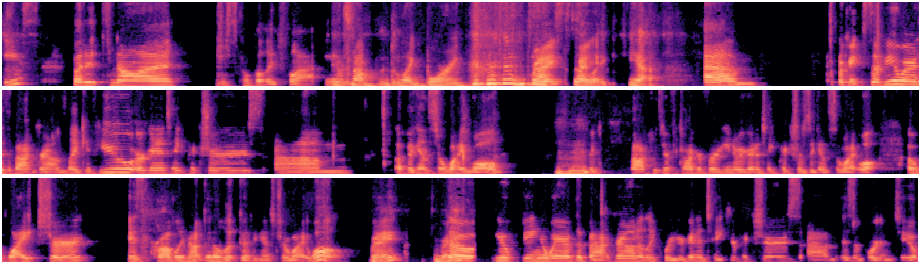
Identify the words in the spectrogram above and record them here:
piece, but it's not just completely flat. You know it's what I mean? not like boring. Right, still right. like, yeah. Um, okay, so be aware of the background. Like if you are going to take pictures um, up against a white wall, hmm talk with your photographer, you know, you're going to take pictures against a white wall. A white shirt is probably not going to look good against your white wall, Yeah. right? Right. So you know, being aware of the background and like where you're going to take your pictures um, is important too.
